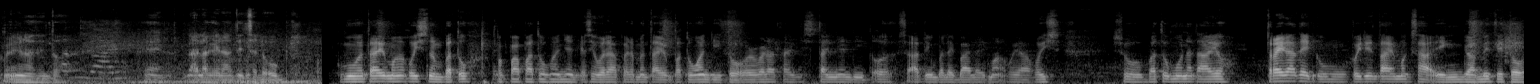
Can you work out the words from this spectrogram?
Kunin natin to. Ayan. Lalagay natin sa loob. Kumuha tayo mga kuys ng bato. Pagpapatungan yan kasi wala pa naman tayong patungan dito or wala tayong stand yan dito sa ating balay-balay mga kuya kuys. So, bato muna tayo. Try natin kung pwede tayo magsaing gamit ito.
